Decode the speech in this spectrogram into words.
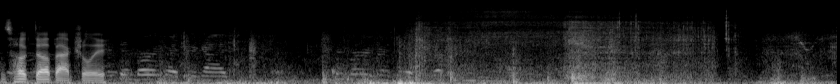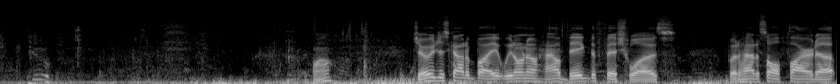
is hooked up actually. Well, Joey just got a bite. We don't know how big the fish was, but it had us all fired up.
